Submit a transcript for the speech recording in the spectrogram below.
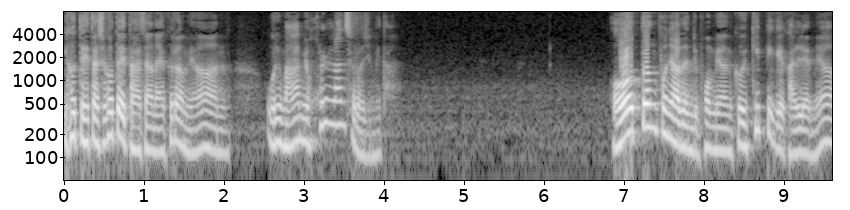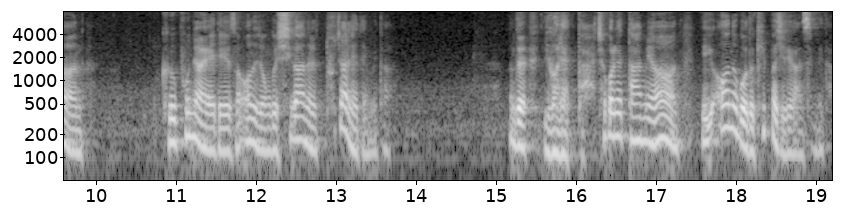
이것도 했다 저것도 했다 하잖아요. 그러면 우리 마음이 혼란스러워집니다. 어떤 분야든지 보면 그 깊이 있게 가려면 그 분야에 대해서 어느 정도 시간을 투자를 해야 됩니다. 근데 이걸 했다, 저걸 했다 하면 이 어느 곳도 깊어지지가 않습니다.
